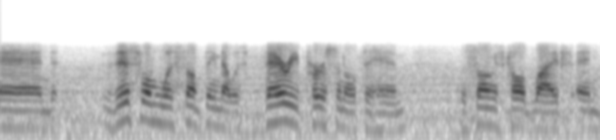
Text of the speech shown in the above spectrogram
and this one was something that was very personal to him. The song is called Life, and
